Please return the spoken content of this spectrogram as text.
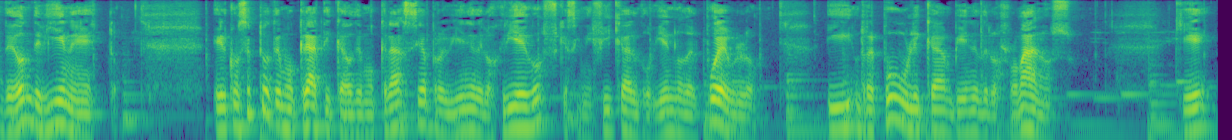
de dónde viene esto. El concepto democrática o democracia proviene de los griegos, que significa el gobierno del pueblo, y república viene de los romanos, que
